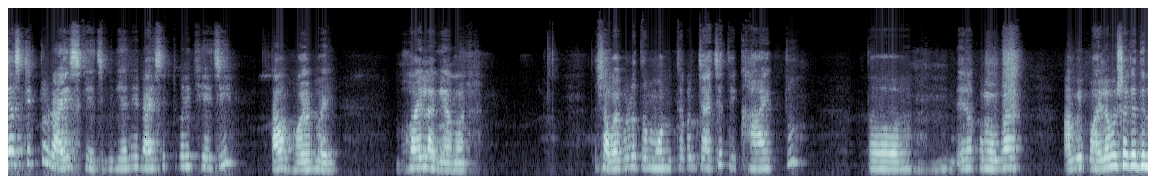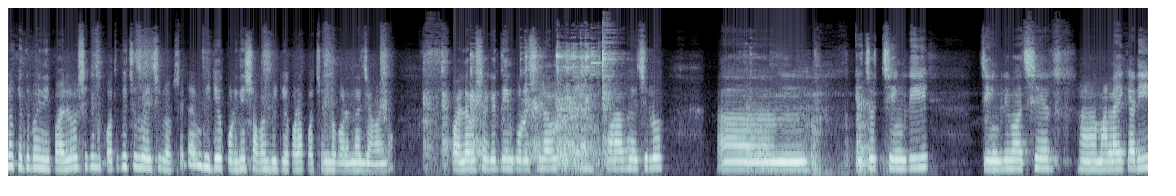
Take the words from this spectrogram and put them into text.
জাস্ট একটু রাইস খেয়েছি বিরিয়ানির রাইস একটুখানি খেয়েছি। তাও ভয় ভয় ভয় লাগে আমার। সবাই বলল, তোর মন যখন চাইছে তুই খা একটু। তো এরকম আবার আমি পয়লা বৈশাখের দিনও খেতে পারিনি। পয়লা বৈশাখে কত কিছু হয়েছিল সেটা আমি ভিডিও করিনি, সবাই ভিডিও করা পছন্দ করে না জামাই না। পয়লা বৈশাখের দিন করেছিলাম, করা হয়েছিল এঁচোর চিংড়ি চিংড়ি মাছের মালাইকারি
